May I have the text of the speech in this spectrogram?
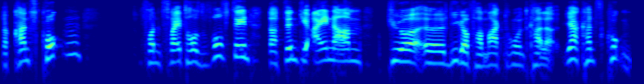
Da kannst gucken, von 2015, das sind die Einnahmen für äh, Ligavermarktung und Kala. Ja, kannst gucken.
